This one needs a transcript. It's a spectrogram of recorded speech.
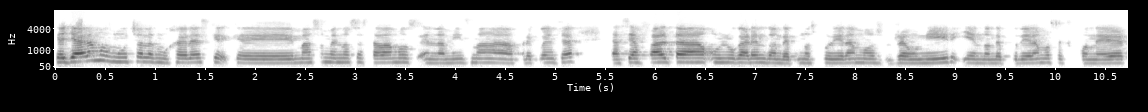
que ya éramos muchas las mujeres que, que, más o menos estábamos en la misma frecuencia, hacía falta un lugar en donde nos pudiéramos reunir y en donde pudiéramos exponer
